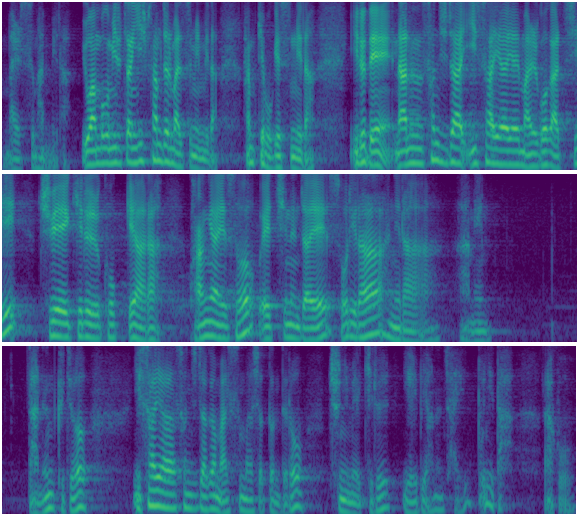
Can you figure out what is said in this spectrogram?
말씀합니다. 요한복음 1장 23절 말씀입니다. 함께 보겠습니다. 이르되 나는 선지자 이사야의 말과 같이 주의 길을 곱게 하라 광야에서 외치는 자의 소리라 하니라. 아멘. 나는 그저 이사야 선지자가 말씀하셨던 대로 주님의 길을 예비하는 자일 뿐이다. 라고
